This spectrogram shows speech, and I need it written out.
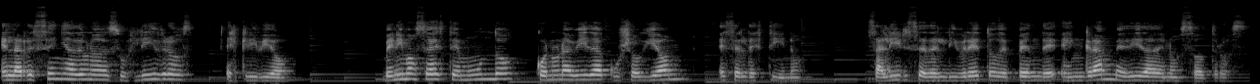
En la reseña de uno de sus libros escribió, Venimos a este mundo con una vida cuyo guion es el destino. Salirse del libreto depende en gran medida de nosotros.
